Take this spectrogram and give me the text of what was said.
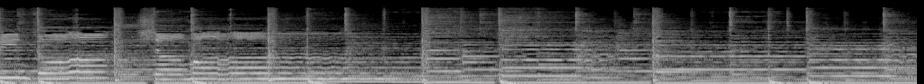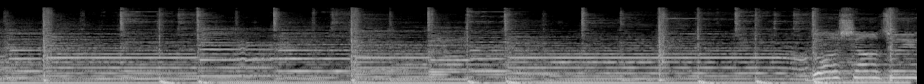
心多少梦？多想最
